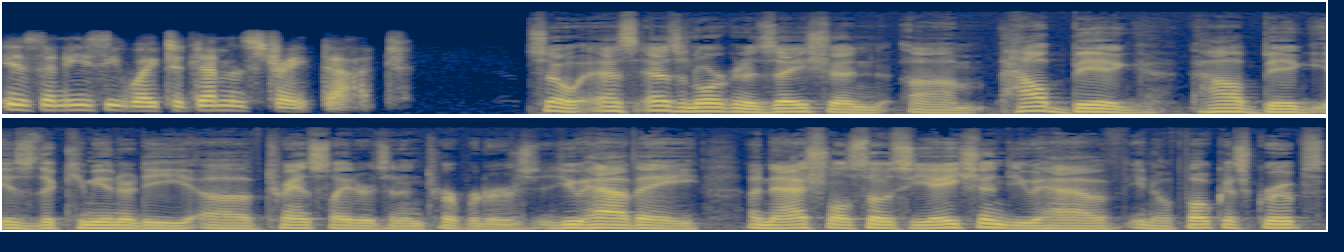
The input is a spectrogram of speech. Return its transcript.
is an easy way to demonstrate that. So, as as an organization, um, how big how big is the community of translators and interpreters? Do you have a, a national association? Do you have you know focus groups,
